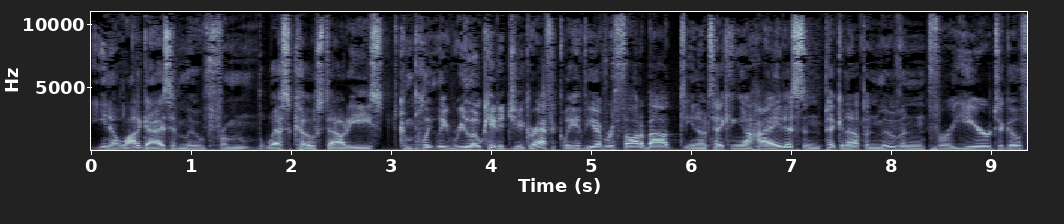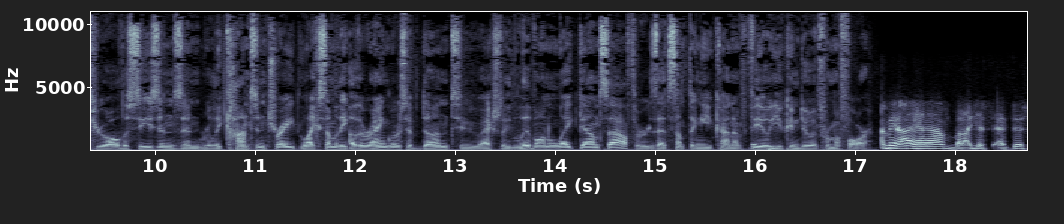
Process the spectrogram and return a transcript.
You know, a lot of guys have moved from the West Coast out east, completely relocated geographically. Have you ever thought about, you know, taking a hiatus and picking up and moving for a year to go through all the seasons and really concentrate like some of the other anglers have done to actually live on a lake down south? Or is that something you kind of feel you can do it from afar? I mean, I have, but I just at this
